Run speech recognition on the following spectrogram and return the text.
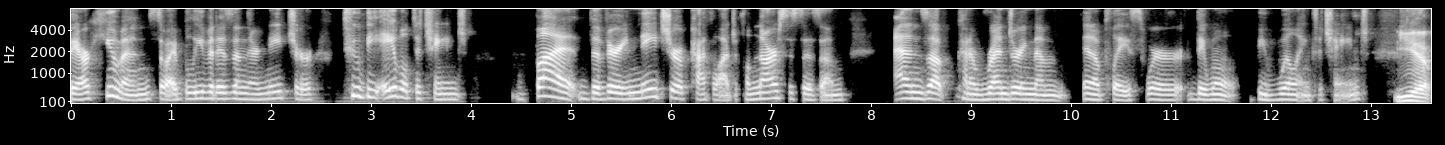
they are humans. So I believe it is in their nature to be able to change. But the very nature of pathological narcissism ends up kind of rendering them in a place where they won't be willing to change. Yeah.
